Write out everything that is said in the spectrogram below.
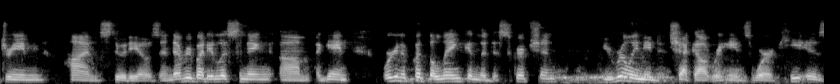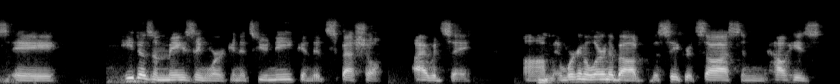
Dreamheim Studios, and everybody listening. Um, again, we're going to put the link in the description. You really need to check out Raheim's work. He is a he does amazing work and it's unique and it's special, I would say. Um, hmm. and we're going to learn about the secret sauce and how he's,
